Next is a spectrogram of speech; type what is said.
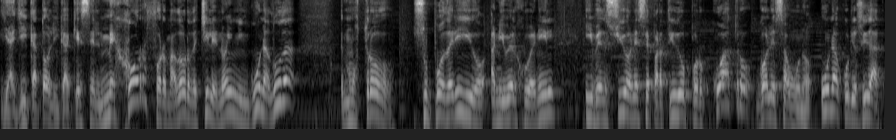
Y allí Católica, que es el mejor formador de Chile, no hay ninguna duda, mostró su poderío a nivel juvenil y venció en ese partido por cuatro goles a uno. Una curiosidad,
